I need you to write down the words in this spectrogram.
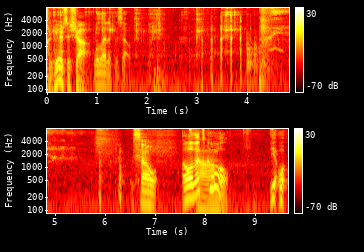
Sean. here's a shot. We'll edit this out. so, oh, that's Um, cool. Yeah, well,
